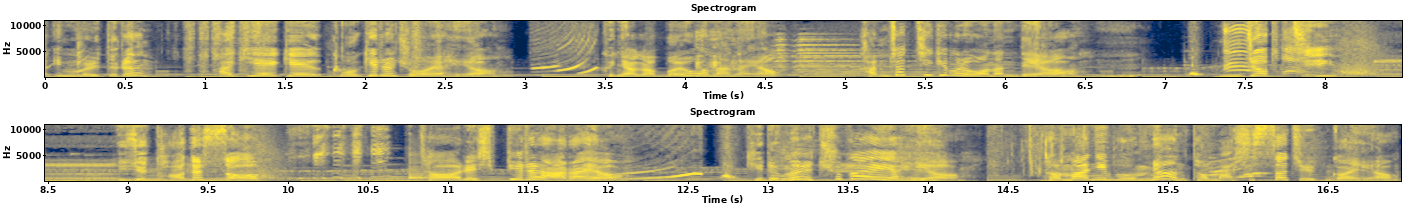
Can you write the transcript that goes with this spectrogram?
인물들은 아기에게 먹이를 주어야 해요. 그녀가 뭘 원하나요? 감자튀김을 원한대요. 문제 없지. 이제 다 됐어. 저 레시피를 알아요. 기름을 추가해야 해요. 더 많이 부으면 더 맛있어질 거예요.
